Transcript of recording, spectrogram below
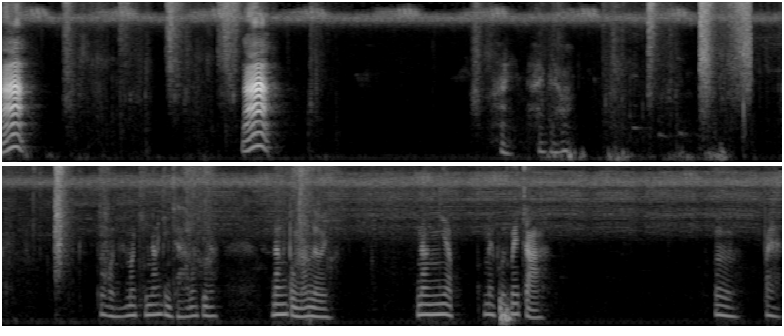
นะนะหายหายไปแล้วอะทุก ที่นั่งจิงช้าเมื่อกี้นะ นั่งตรงนั้นเลย นั่งเงียบไม่พูดไม่จาเออแปลก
